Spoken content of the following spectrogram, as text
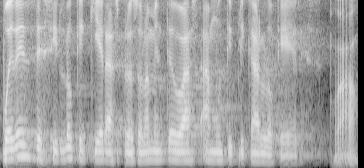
Puedes decir lo que quieras, pero solamente vas a multiplicar lo que eres. Wow.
